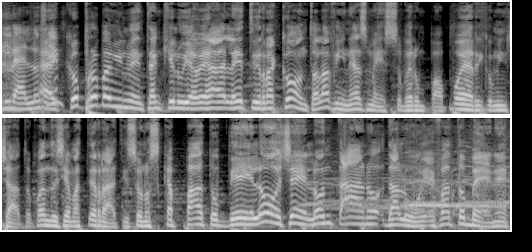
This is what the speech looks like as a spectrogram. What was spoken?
livello, sì. Ecco, probabilmente anche lui aveva letto il racconto, alla fine ha smesso per un po', poi ha ricominciato. Quando siamo atterrati sono scappato veloce, lontano da lui. Hai fatto bene,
